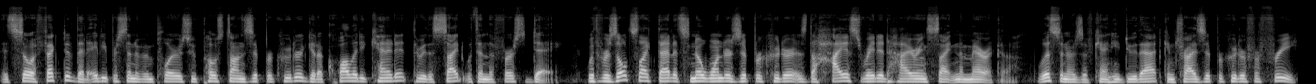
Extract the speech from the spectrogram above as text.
It's so effective that 80% of employers who post on ZipRecruiter get a quality candidate through the site within the first day. With results like that, it's no wonder ZipRecruiter is the highest rated hiring site in America. Listeners of Can He Do That can try ZipRecruiter for free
